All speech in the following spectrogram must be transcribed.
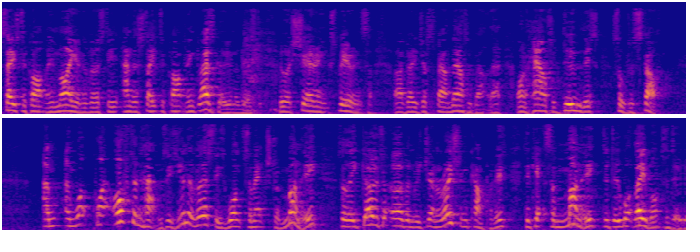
States Department in my university and the State Department in Glasgow University, who are sharing experience. I've only just found out about that, on how to do this sort of stuff. And, and, what quite often happens is universities want some extra money, so they go to urban regeneration companies to get some money to do what they want to do,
